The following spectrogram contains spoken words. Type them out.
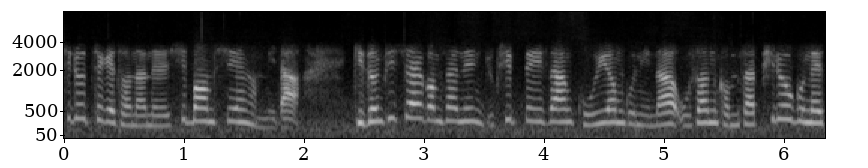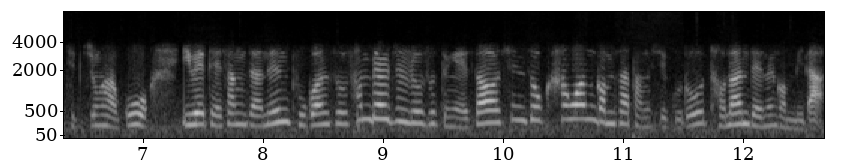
치료 체계 전환을 시범 시행합니다. 기존 PCR 검사는 60대 이상 고위험군이나 우선 검사 필요군에 집중하고 이외 대상자는 보건소 선별진료소 등에서 신속 항원 검사 방식으로 전환되는 겁니다.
